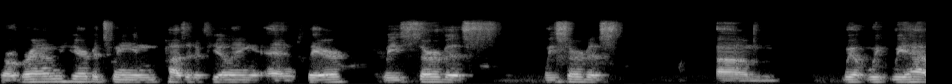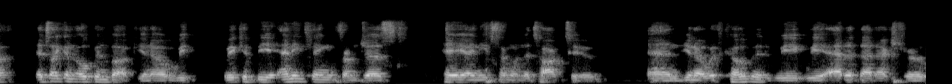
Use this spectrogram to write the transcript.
program here between positive healing and clear. We service, we service, um, we, we, we have, it's like an open book, you know, we, we could be anything from just, hey, I need someone to talk to. And, you know, with COVID, we, we added that extra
